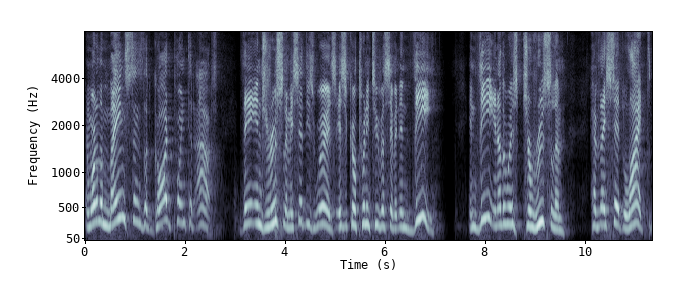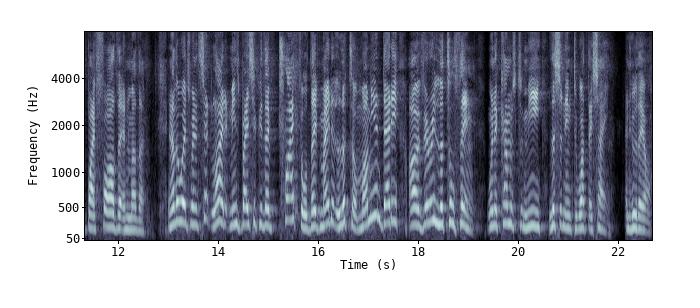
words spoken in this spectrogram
and one of the main sins that God pointed out there in Jerusalem, he said these words, Ezekiel 22, verse 7 In thee, in thee, in other words, Jerusalem, have they set light by father and mother in other words, when it's set light, it means basically they've trifled, they've made it little. Mommy and daddy are a very little thing when it comes to me listening to what they're saying and who they are.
